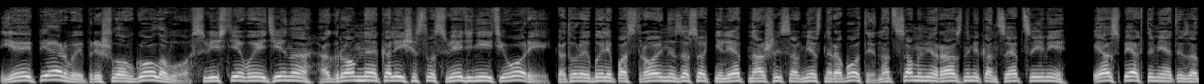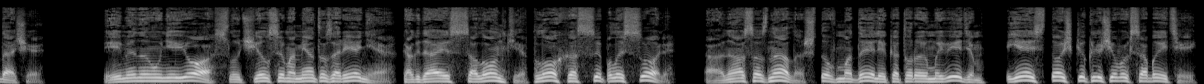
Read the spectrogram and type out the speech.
Ей первой пришло в голову свести воедино огромное количество сведений и теорий, которые были построены за сотни лет нашей совместной работы над самыми разными концепциями и аспектами этой задачи. Именно у нее случился момент озарения, когда из солонки плохо сыпалась соль. Она осознала, что в модели, которую мы видим, есть точки ключевых событий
